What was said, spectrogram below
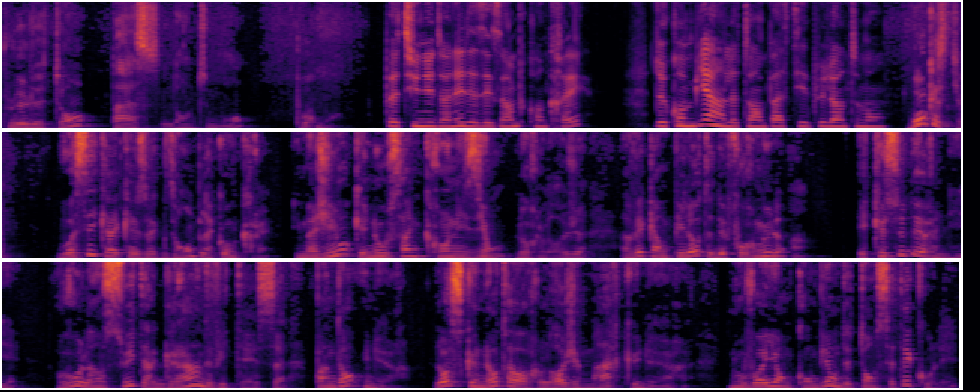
plus le temps passe lentement pour moi. Peux-tu nous donner des exemples concrets? De combien le temps passe-t-il plus lentement? Bonne question. Voici quelques exemples concrets. Imaginons que nous synchronisions l'horloge avec un pilote de Formule 1 et que ce dernier roule ensuite à grande vitesse pendant une heure. Lorsque notre horloge marque une heure, nous voyons combien de temps s'est écoulé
